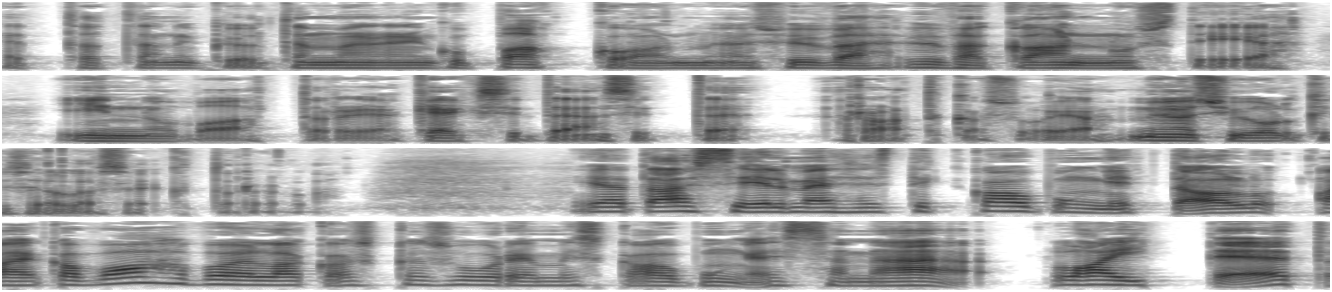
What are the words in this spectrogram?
et, tota, niin kyllä tämmöinen niin kuin pakko on myös hyvä, hyvä kannusti ja innovaattori, ja keksitään sitten ratkaisuja myös julkisella sektorilla. Ja tässä ilmeisesti kaupungit on ollut aika vahvoilla, koska suurimmissa kaupungeissa nämä laitteet,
